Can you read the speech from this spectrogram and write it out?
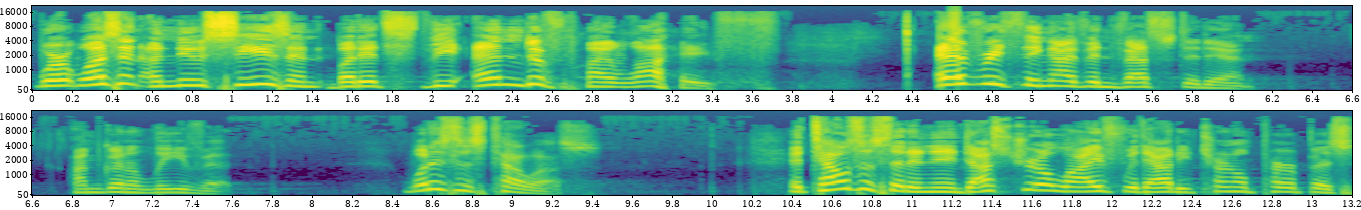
where it wasn't a new season, but it's the end of my life, everything I've invested in, I'm going to leave it. What does this tell us? It tells us that an industrial life without eternal purpose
